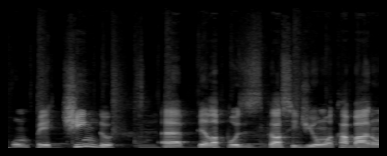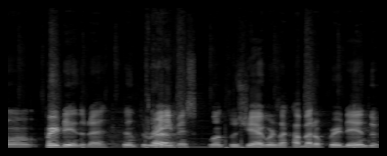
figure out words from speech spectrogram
competindo é, pela, posi pela seed 1 acabaram perdendo, né? Tanto o É. Ravens quanto os Jaguars acabaram perdendo.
